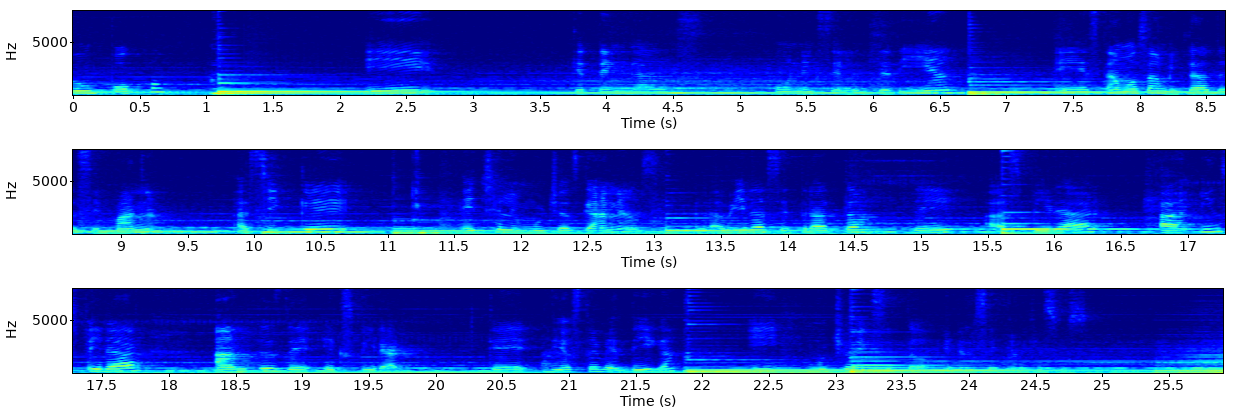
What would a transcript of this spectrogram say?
un poco y que tengas un excelente día. Eh, estamos a mitad de semana, así que échale muchas ganas. La vida se trata de aspirar a inspirar antes de expirar. Que Dios te bendiga y mucho éxito en el Señor Jesús.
